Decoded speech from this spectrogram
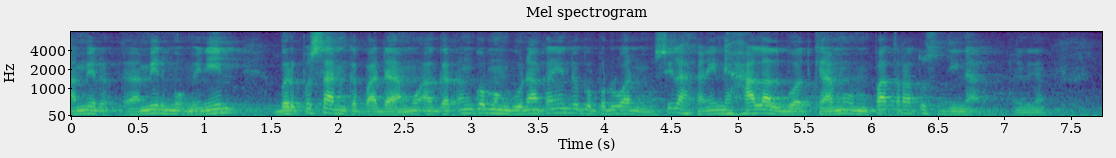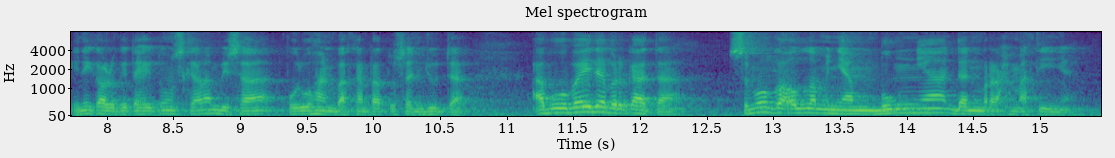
"Amir Amir Mukminin berpesan kepadamu agar engkau menggunakan itu keperluanmu. Silahkan ini halal buat kamu 400 dinar." Ini kalau kita hitung sekarang bisa puluhan bahkan ratusan juta. Abu Ubaidah berkata, Semoga Allah menyambungnya dan merahmatinya.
